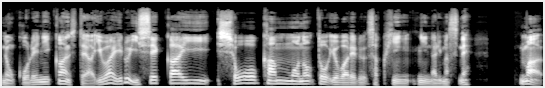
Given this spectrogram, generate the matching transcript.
のこれに関しては、いわゆる異世界召喚物と呼ばれる作品になりますね。まあ、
